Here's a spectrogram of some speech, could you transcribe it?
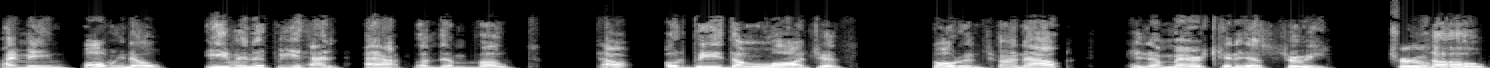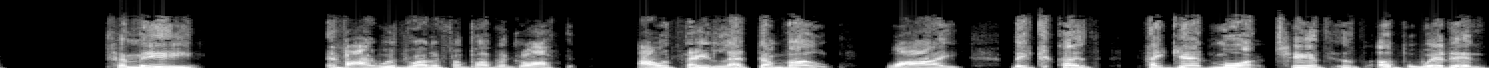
I mean, all we know, even if we had half of them vote, that would be the largest voting turnout in American history. True. So, to me, if I was running for public office, I would say let them vote. Why? Because they get more chances of winning.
